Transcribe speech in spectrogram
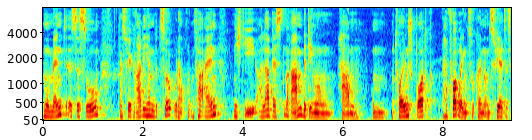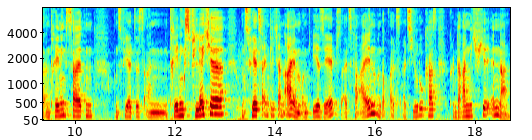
Im Moment ist es so, dass wir gerade hier im Bezirk oder auch im Verein nicht die allerbesten Rahmenbedingungen haben um tollen Sport hervorbringen zu können. Uns fehlt es an Trainingszeiten, uns fehlt es an Trainingsfläche, uns fehlt es eigentlich an allem. Und wir selbst als Verein und auch als, als Judokas können daran nicht viel ändern.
